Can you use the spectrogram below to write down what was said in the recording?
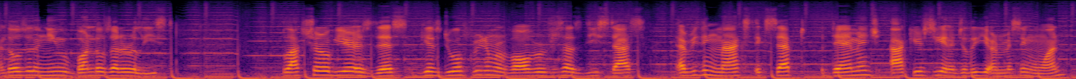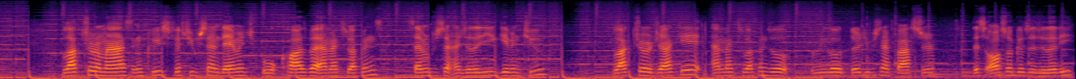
and those are the new bundles that are released. Black Churro Gear is this, gives dual freedom revolver which has these stats. Everything maxed except damage, accuracy, and agility are missing one. Black Churro Mask increased 50% damage caused by MX weapons. 7% agility given to Churro Jacket. MX weapons will reload 30% faster. This also gives agility.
